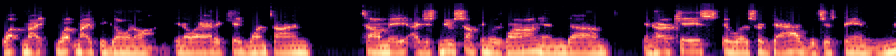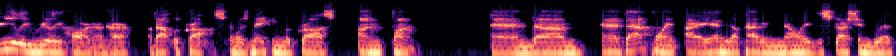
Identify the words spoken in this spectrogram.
what might what might be going on you know i had a kid one time tell me i just knew something was wrong and um, in her case it was her dad was just being really really hard on her about lacrosse and was making lacrosse unfun and um, and at that point, I ended up having not only a discussion with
